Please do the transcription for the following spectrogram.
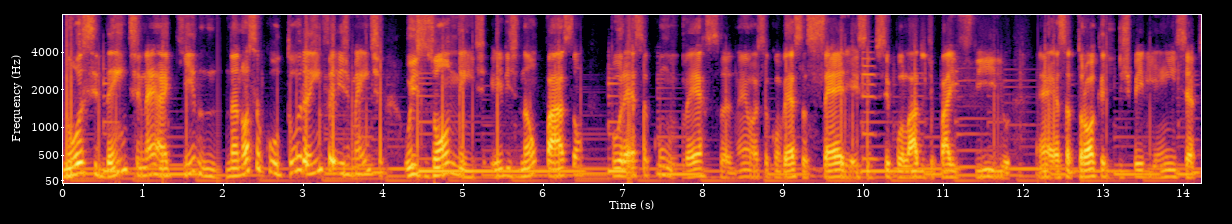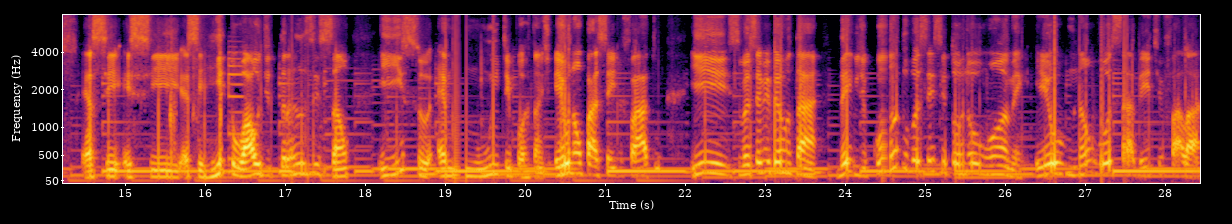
no, Ocidente, né, aqui na nossa cultura, infelizmente, os homens eles não passam por essa conversa, né, essa conversa séria, esse discipulado de pai e filho, né, essa troca de experiência, esse, esse, esse ritual de transição. E isso é muito importante. Eu não passei de fato, e se você me perguntar, David, quando você se tornou um homem? Eu não vou saber te falar.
